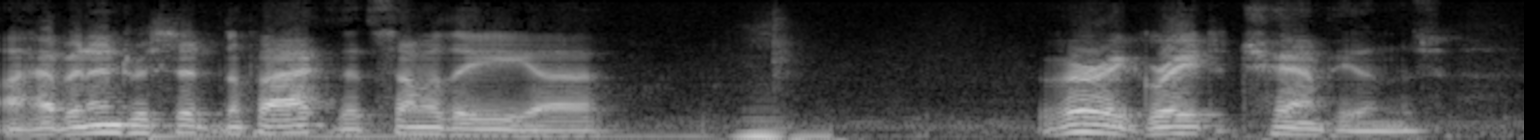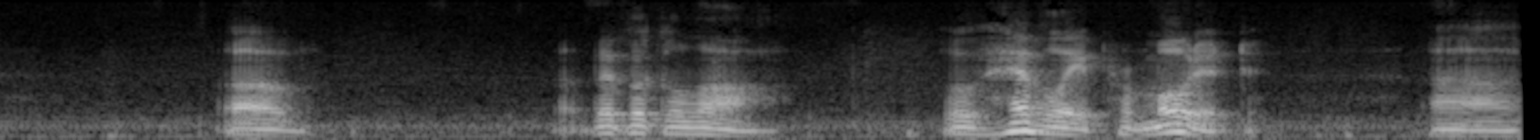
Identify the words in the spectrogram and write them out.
I have been interested in the fact that some of the uh, very great champions of uh, biblical law who heavily promoted uh,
